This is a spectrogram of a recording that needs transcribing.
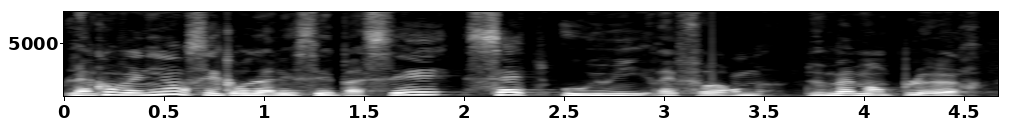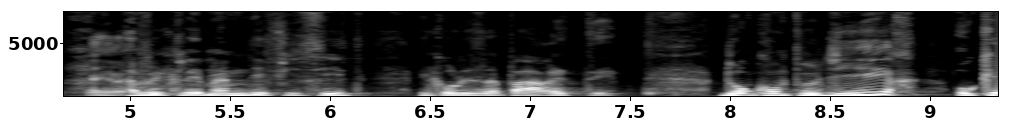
L'inconvénient, c'est qu'on a laissé passer sept ou huit réformes de même ampleur, eh avec les mêmes déficits, et qu'on ne les a pas arrêtées. Donc on peut dire, OK,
